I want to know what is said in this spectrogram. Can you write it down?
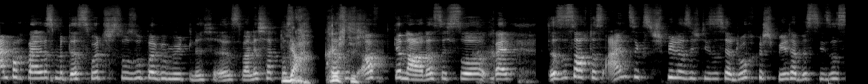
einfach weil es mit der Switch so super gemütlich ist. Weil ich habe das, Ja, richtig. Ich oft, genau, dass ich so, weil das ist auch das einzigste Spiel, das ich dieses Jahr durchgespielt habe, ist dieses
